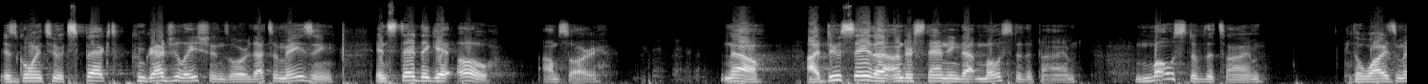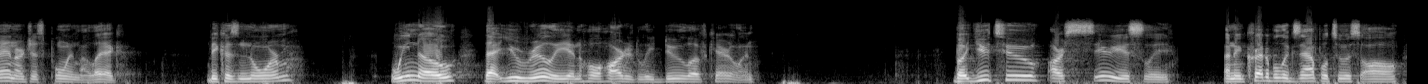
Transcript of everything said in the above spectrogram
is going to expect congratulations or that's amazing. Instead, they get, Oh, I'm sorry. Now, I do say that understanding that most of the time, most of the time, the wise men are just pulling my leg. Because, Norm, we know that you really and wholeheartedly do love Carolyn. But you two are seriously an incredible example to us all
